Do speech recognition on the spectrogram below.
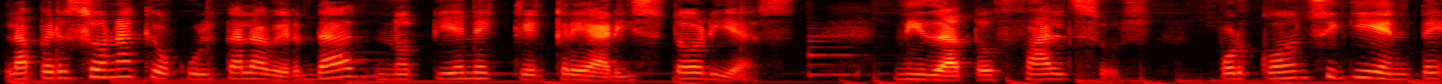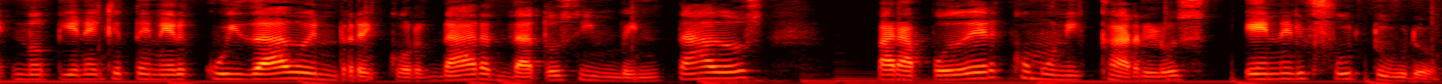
La persona que oculta la verdad no tiene que crear historias, ni datos falsos. Por consiguiente, no tiene que tener cuidado en recordar datos inventados para poder comunicarlos en el futuro.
